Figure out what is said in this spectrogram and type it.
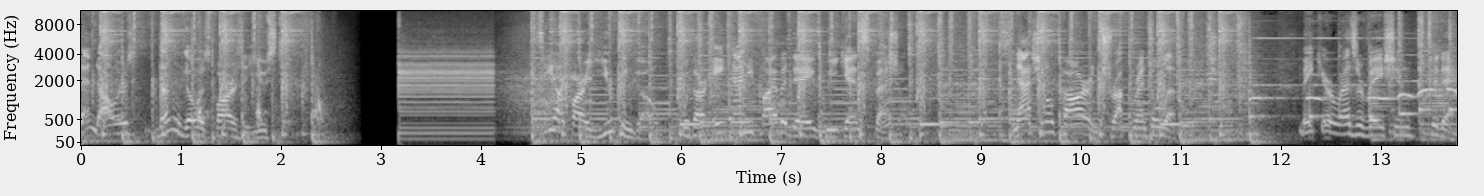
$10 doesn't go as far as it used to. See how far you can go with our $8.95 a day weekend special. National Car and Truck Rental Leverage. Make your reservation today.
